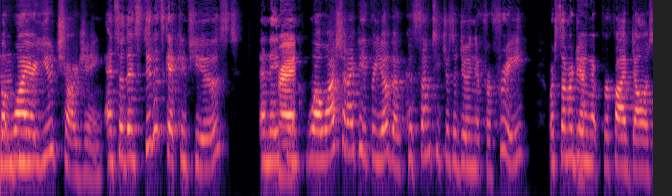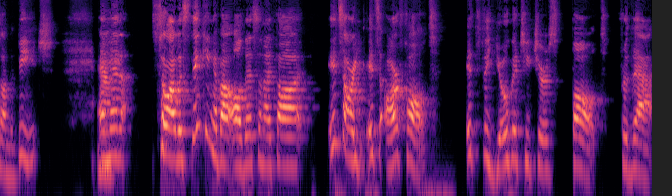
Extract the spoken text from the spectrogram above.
but mm-hmm. why are you charging and so then students get confused and they right. think well why should i pay for yoga because some teachers are doing it for free or some are doing yeah. it for five dollars on the beach and then so i was thinking about all this and i thought it's our it's our fault it's the yoga teacher's fault for that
